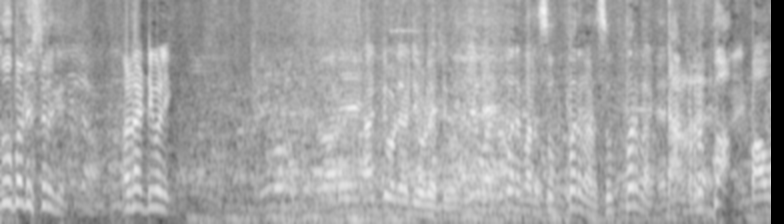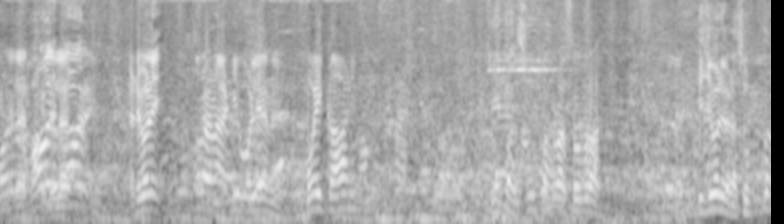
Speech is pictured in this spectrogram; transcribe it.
സൂപ്പർ ഡിസ്റ്റർക്ക്. വളരെ അടിപൊളി. അടിപൊളി അടിപൊളി അടിപൊളി. സൂപ്പർ പടം സൂപ്പർ പടം സൂപ്പർ അടിപൊളി. സൂപ്പറാണ് അടിപൊളിയാണ്. പോയി കാണി. സൂപ്പർ സൂപ്പർ സൂപ്പർ അടിപൊളി പടം സൂപ്പർ.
